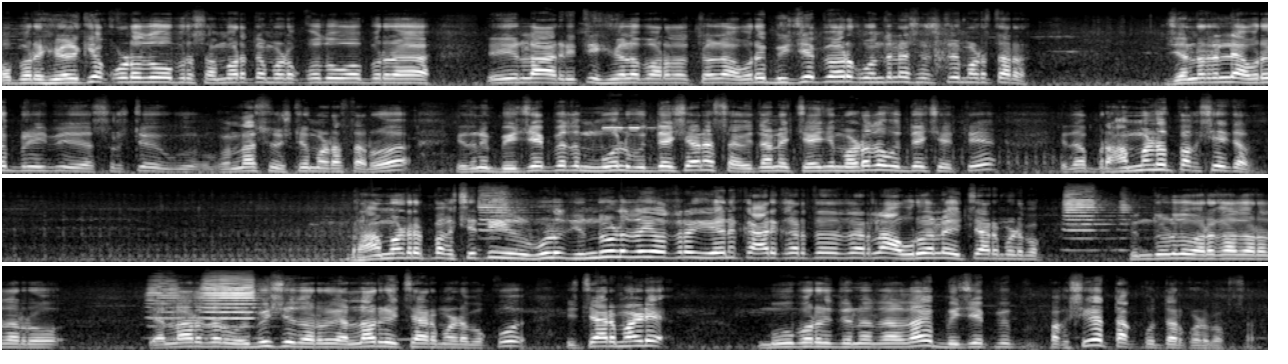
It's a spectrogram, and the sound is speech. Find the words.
ಒಬ್ಬರು ಹೇಳಿಕೆ ಕೊಡೋದು ಒಬ್ಬರು ಸಮರ್ಥನೆ ಮಾಡ್ಕೋದು ಒಬ್ಬರ ಇಲ್ಲ ಆ ರೀತಿ ಹೇಳಬಾರ್ದು ಅಂತೇಳಿ ಅವರೇ ಬಿ ಜೆ ಪಿ ಅವ್ರಿಗೆ ಗೊಂದಲ ಸೃಷ್ಟಿ ಮಾಡ್ತಾರೆ. ಜನರಲ್ಲಿ ಅವರೇ ಬಿ ಬಿ ಸೃಷ್ಟಿ ಗೊಂದಲ ಸೃಷ್ಟಿ ಮಾಡ್ತಾರೋ ಇದನ್ನು ಬಿ ಜೆ ಪಿದ ಮೂಲ ಉದ್ದೇಶನ ಸಂವಿಧಾನ ಚೇಂಜ್ ಮಾಡೋದು ಉದ್ದೇಶ ಐತಿ. ಇದು ಬ್ರಾಹ್ಮಣ ಪಕ್ಷ ಐತೆ ಅದು. ಬ್ರಾಹ್ಮಣರ ಪಕ್ಷತಿ ಉಳಿದು ಹಿಂದುಳಿದ ಇವತ್ರಾಗ ಏನು ಕಾರ್ಯಕರ್ತರು ಅದಾರಲ್ಲ, ಅವರೆಲ್ಲ ವಿಚಾರ ಮಾಡ್ಬೇಕು. ಹಿಂದುಳಿದ ವರ್ಗದವ್ರು ಅದಾರು ಎಲ್ಲರದಾರು ಒ ಬಿ ಸಿದವರು ಎಲ್ಲರೂ ವಿಚಾರ ಮಾಡಬೇಕು. ವಿಚಾರ ಮಾಡಿ ಮೂವರು ದಿನದಾಗ ಬಿ ಜೆ ಪಿ ಪಕ್ಷಕ್ಕೆ ತಕ್ಕ ಉತ್ತರ ಕೊಡ್ಬೇಕು ಸರ್.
